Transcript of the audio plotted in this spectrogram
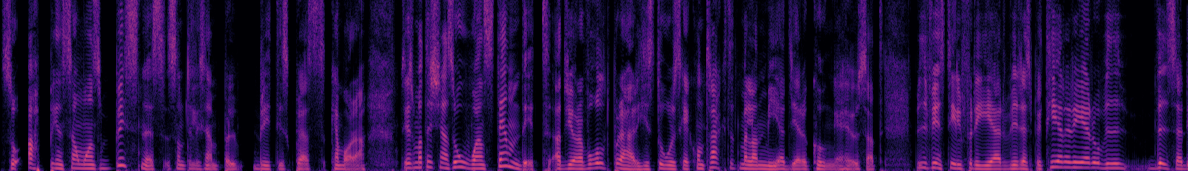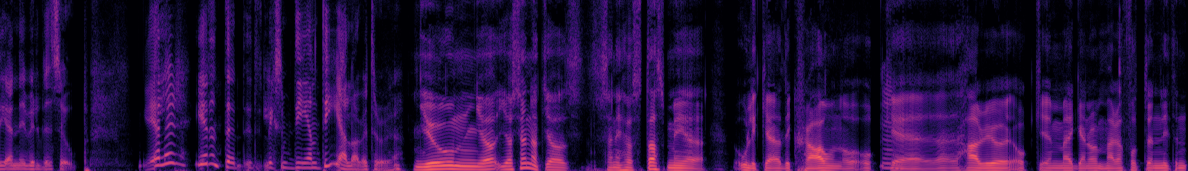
så up in someone's business som till exempel brittisk press kan vara. Det är som att det känns oanständigt att göra våld på det här historiska kontraktet mellan medier och kungahus. Att vi finns till för er, vi respekterar er och vi visar det ni vill visa upp. Eller är det inte liksom, det är en del av det tror du? Jo, jag, jag känner att jag sen i höstas med olika The Crown och, och mm. eh, Harry och eh, Meghan och de här har fått en liten,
